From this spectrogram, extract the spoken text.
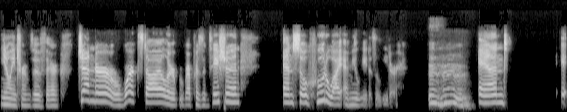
you know, in terms of their gender or work style or representation. And so, who do I emulate as a leader? Mm-hmm. And it,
